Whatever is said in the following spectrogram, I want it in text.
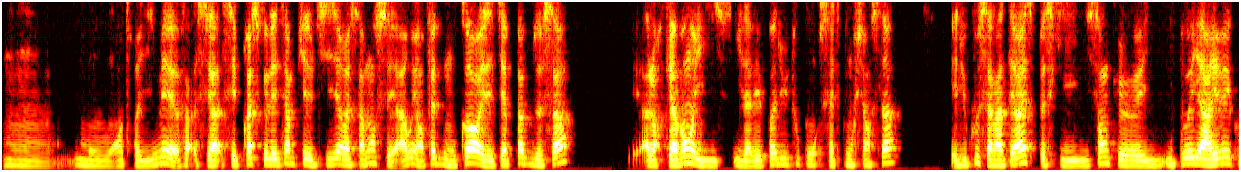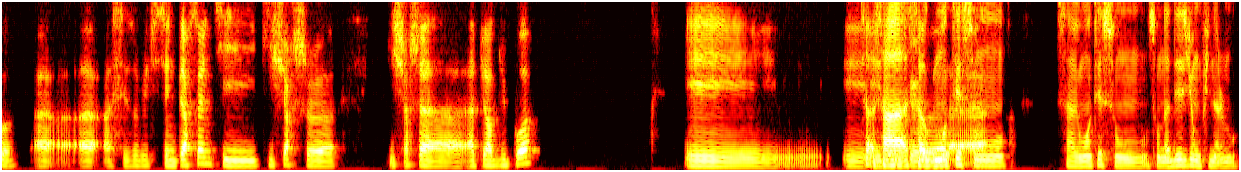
mon, entre guillemets, c'est presque les termes qu'il a utilisés récemment, c'est ah oui, en fait, mon corps, il est capable de ça, alors qu'avant, il n'avait pas du tout cette confiance-là. Et du coup, ça l'intéresse parce qu'il sent qu'il il peut y arriver quoi, à, ses objectifs. C'est une personne qui, qui cherche, qui cherche à, perdre du poids. Et, ça, ça, a euh, augmenté son, ça a augmenté son, son adhésion finalement.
